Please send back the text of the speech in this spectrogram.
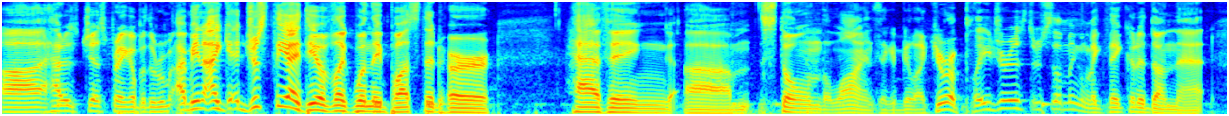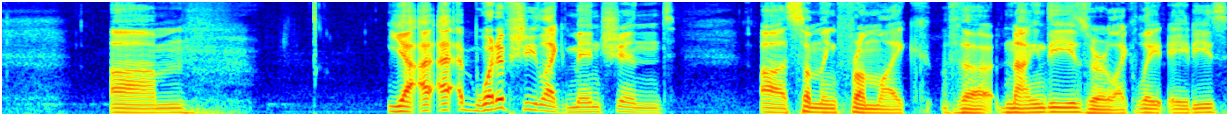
Uh, how does Jess break up with the room? I mean, I just the idea of like when they busted her having um, stolen the lines. They could be like, "You're a plagiarist" or something. Like they could have done that. Um, yeah. I, I, what if she like mentioned uh, something from like the '90s or like late '80s,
